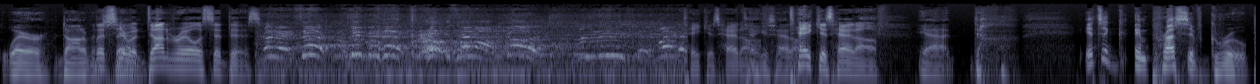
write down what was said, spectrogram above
Where Donovan said, Let's said. hear what Donovan Raiola said. This take his head off. Take his head off. Take his head off. Yeah, it's an impressive group.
